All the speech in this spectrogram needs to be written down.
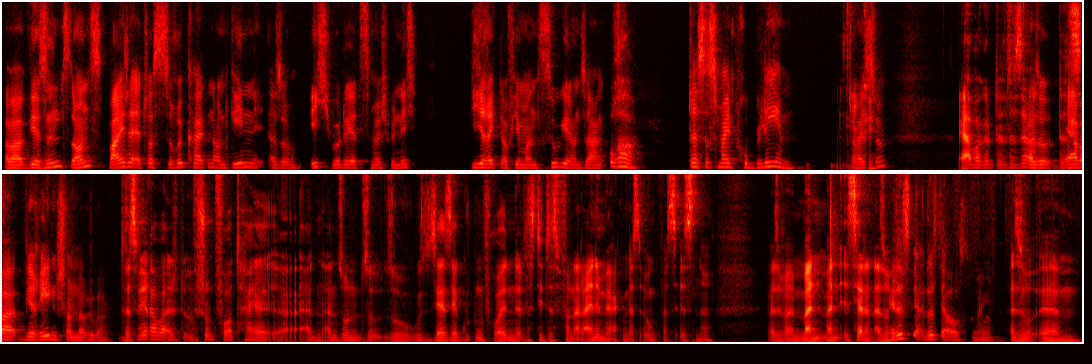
Aber wir sind sonst beide etwas zurückhaltender und gehen, also ich würde jetzt zum Beispiel nicht direkt auf jemanden zugehen und sagen, oh, das ist mein Problem. Weißt Okay. du? Ja, aber das ist ja, Also, das, ja, aber wir reden schon darüber. das wäre aber schon Vorteil äh, an, an so, so, so sehr, sehr guten Freunden, dass die das von alleine merken, dass irgendwas ist, ne? Also man, man ist ja dann, also, Ja, das, ist ja- das ist ja auch so. Ja. also, ähm,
